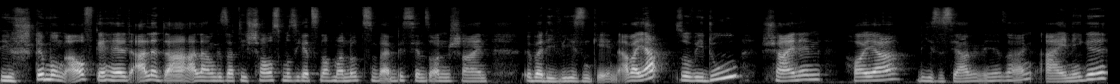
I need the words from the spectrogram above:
die Stimmung aufgehellt. Alle da, alle haben gesagt, die Chance muss ich jetzt nochmal nutzen, bei ein bisschen Sonnenschein über die Wiesen gehen. Aber ja, so wie du, scheinen heuer, dieses Jahr, wie wir hier sagen, einige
